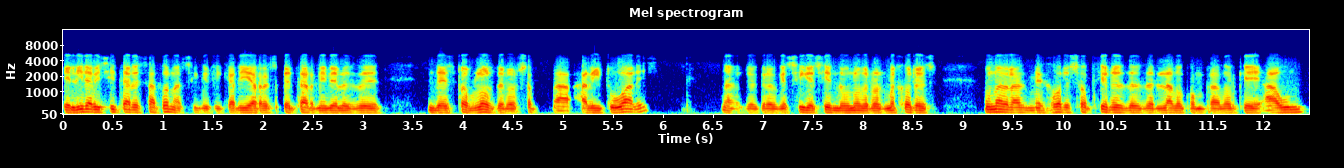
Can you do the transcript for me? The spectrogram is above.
el ir a visitar esa zona significaría respetar niveles de, stop loss de los habituales. yo creo que sigue siendo uno de los mejores, una de las mejores opciones desde el lado comprador que aún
